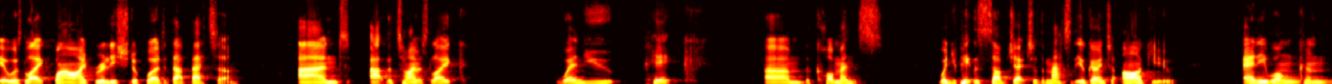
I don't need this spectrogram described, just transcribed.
it was like, wow, I really should have worded that better. And at the time, it's like when you pick um, the comments, when you pick the subject of the matter that you're going to argue, anyone can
